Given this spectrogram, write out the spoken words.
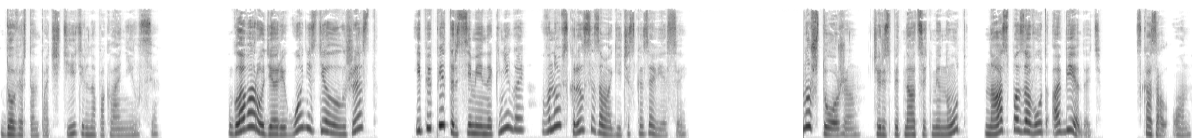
Довертон почтительно поклонился. Глава роди Орегони сделал жест, и пюпитер с семейной книгой вновь скрылся за магической завесой. «Ну что же, через пятнадцать минут нас позовут обедать», — сказал он.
